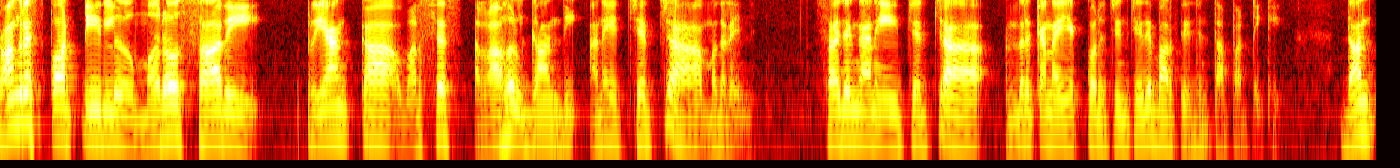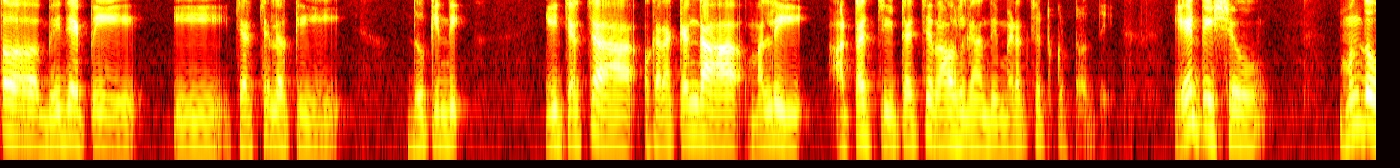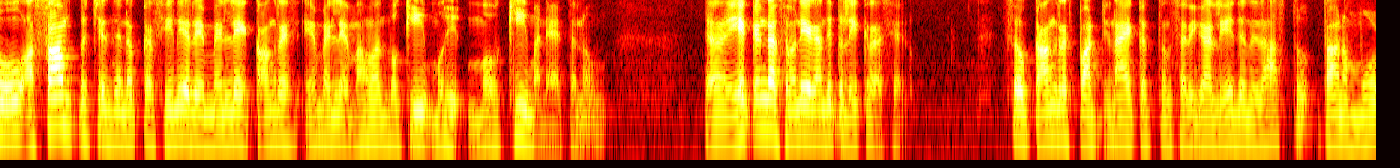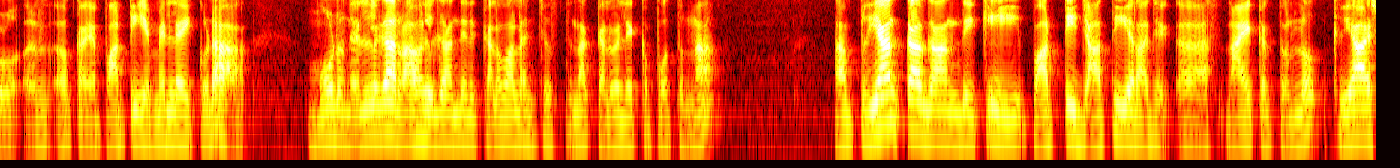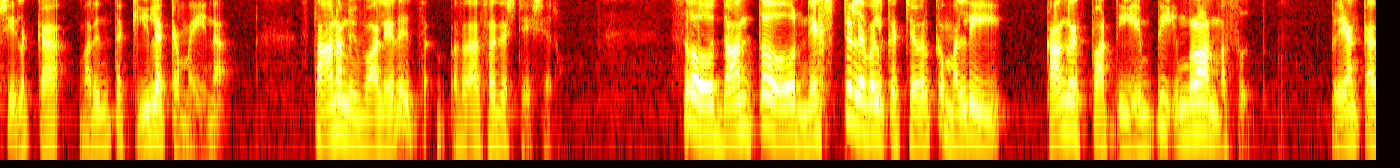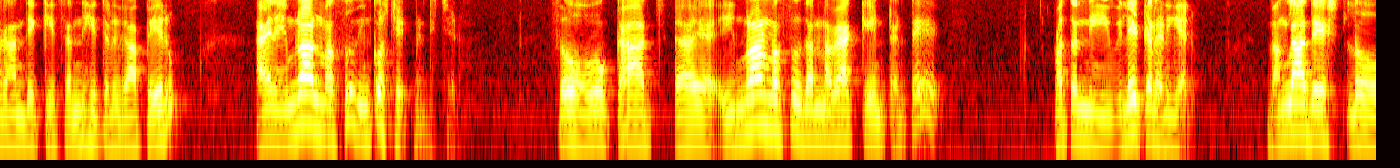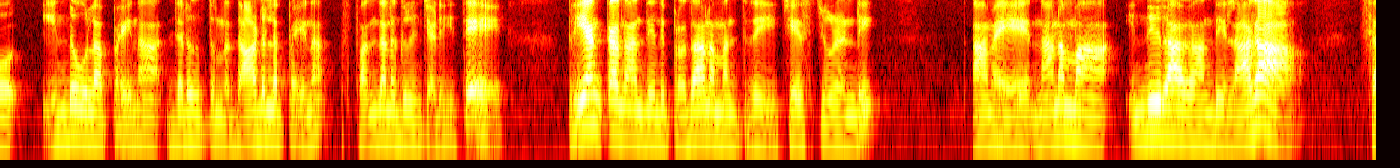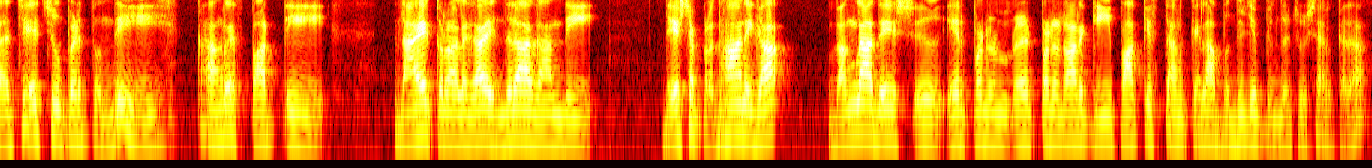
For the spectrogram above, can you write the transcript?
కాంగ్రెస్ పార్టీలు మరోసారి ప్రియాంక వర్సెస్ రాహుల్ గాంధీ అనే చర్చ మొదలైంది. సహజంగానే ఈ చర్చ అందరికన్నా ఎక్కువ రుచించేది భారతీయ జనతా పార్టీకి. దాంతో బీజేపీ ఈ చర్చలోకి దూకింది. ఈ చర్చ ఒక రకంగా మళ్ళీ అటచ్ ఇటచ్ రాహుల్ గాంధీ మెడకు చుట్టుకుంటోంది. ఏంటి ఇష్యూ? ముందు అస్సాంకు చెందిన ఒక senior MLA Congress MLA Mohammed మొకీ మొహి మొహీమ్ అనే అతను ఏకంగా సోనియా గాంధీకి లేఖ రాశాడు. సో కాంగ్రెస్ పార్టీ నాయకత్వం సరిగా లేదని రాస్తూ తాను మూడు ఒక పార్టీ ఎమ్మెల్యే కూడా మూడు నెలలుగా రాహుల్ గాంధీని కలవాలని చూస్తున్నా కలవలేకపోతున్నా. ప్రియాంక గాంధీకి పార్టీ జాతీయ రాజ నాయకత్వంలో క్రియాశీలక మరింత కీలకమైన స్థానం ఇవ్వాలి అని సజెస్ట్ చేశారు. సో దాంతో నెక్స్ట్ లెవెల్కి వచ్చే వరకు మళ్ళీ Congress party MP Imran Masood Priyanka గాంధీకి సన్నిహితుడిగా పేరు. ఆయన ఇమ్రాన్ మసూద్ ఇంకో స్టేట్మెంట్ ఇచ్చాడు. సో ఒక ఇమ్రాన్ మసూద్ అన్న వ్యాఖ్య ఏంటంటే అతన్ని విలేకరు అడిగాడు బంగ్లాదేశ్లో హిందువులపైన జరుగుతున్న దాడులపైన స్పందన గురించి అడిగితే ప్రియాంక గాంధీని ప్రధానమంత్రి చేసి చూడండి ఆమె నానమ్మ ఇందిరా గాంధీ లాగా స- చేసి చూపెడుతుంది కాంగ్రెస్ పార్టీ నాయకురాలుగా ఇందిరాగాంధీ దేశ ప్రధానిగా బంగ్లాదేశ్ ఏర్పడ ఏర్పడడానికి పాకిస్తాన్కి ఎలా బుద్ధి చెప్పిందో చూశారు కదా.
